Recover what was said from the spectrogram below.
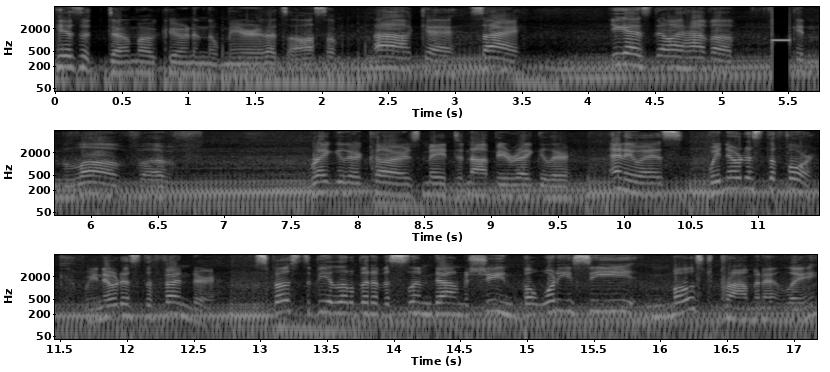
He has a Domo Kun in the mirror. That's awesome. Oh, okay, sorry. You guys know I have a love of regular cars made to not be regular. Anyways, we noticed the fork, we noticed the fender. It's supposed to be a little bit of a slimmed down machine, but what do you see most prominently?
